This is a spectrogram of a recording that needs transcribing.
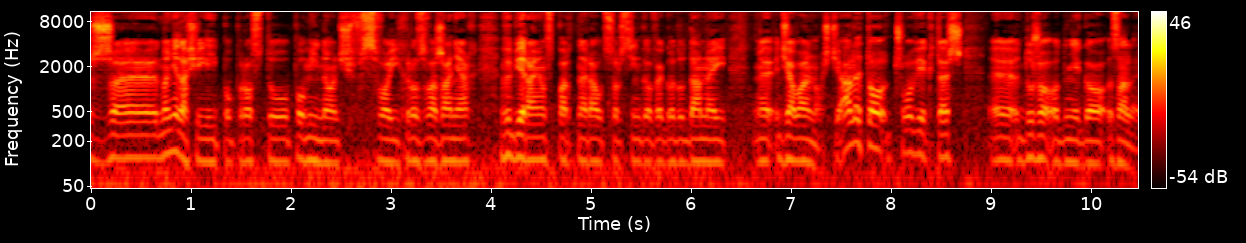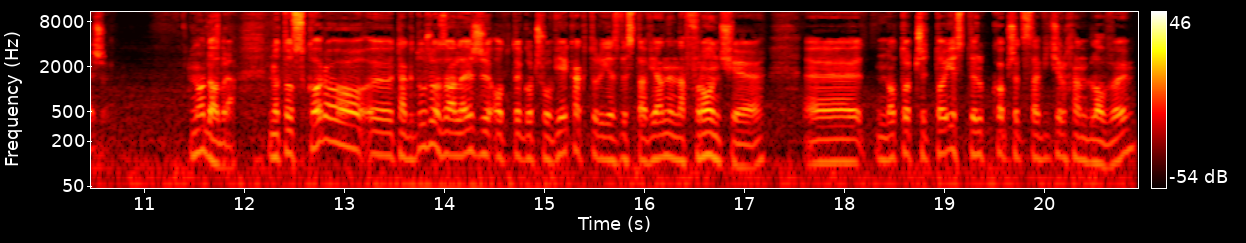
że no nie da się jej po prostu pominąć w swoich rozważaniach, wybierając partnera outsourcingowego do danej działalności. Ale to człowiek też dużo od niego zależy. No dobra, no to skoro tak dużo zależy od tego człowieka, który jest wystawiany na froncie, no to czy to jest tylko przedstawiciel handlowy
